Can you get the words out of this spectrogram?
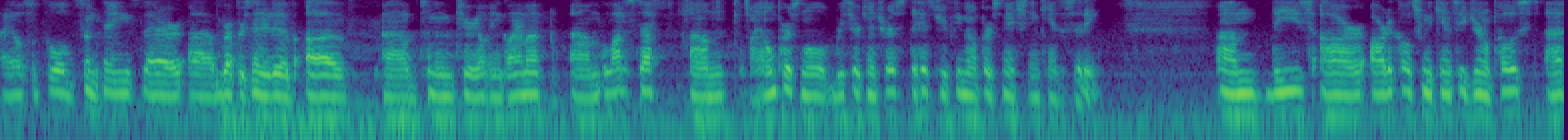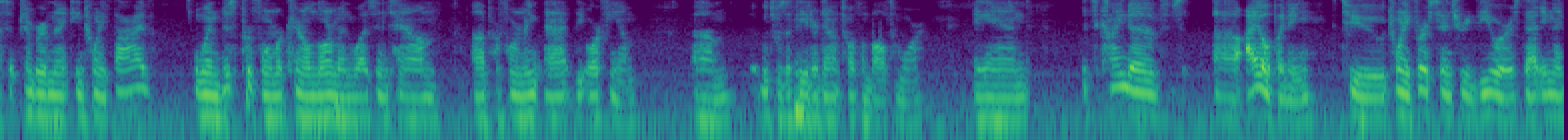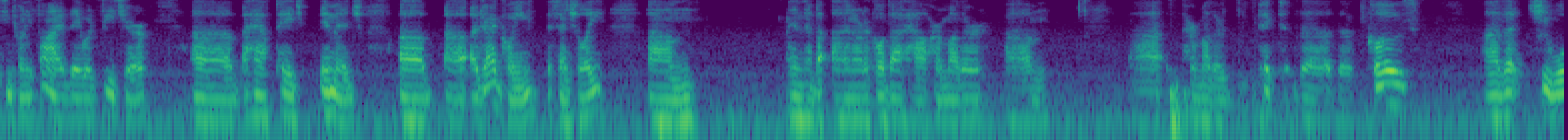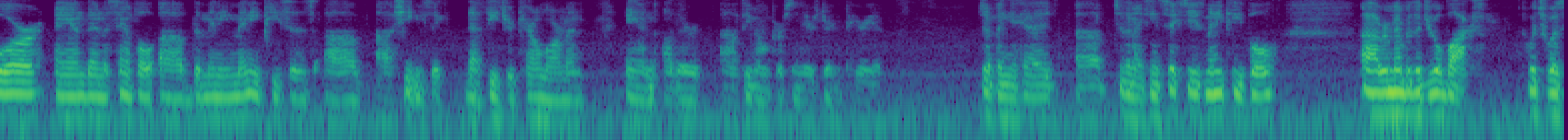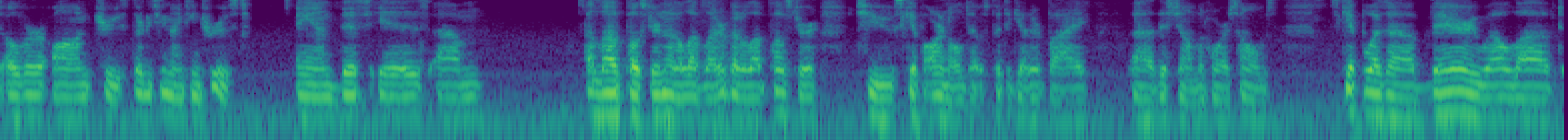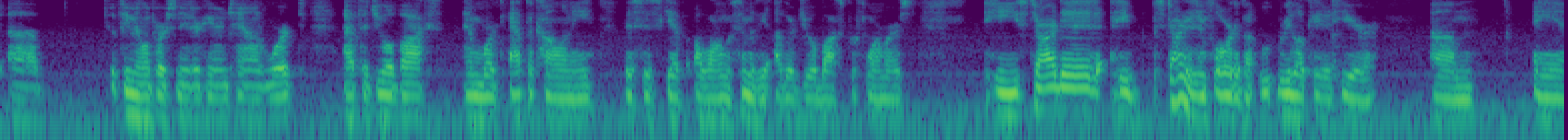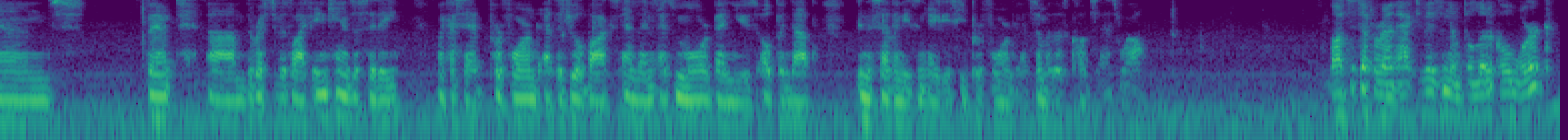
I also pulled some things that are uh, representative of uh, some of the material in GLAMA. Um, a lot of stuff, um, my own personal research interest, the history of female impersonation in Kansas City. Um, these are articles from the Kansas City Journal Post, uh, September of 1925, when this performer, Karyl Norman, was in town uh, performing at the Orpheum, um, which was a theater down at 12th and Baltimore. And it's kind of uh, eye opening to 21st century viewers that in 1925 they would feature uh, a half page image of uh, a drag queen, essentially, um, and an article about how her mother. Um, uh, her mother picked the, the clothes uh, that she wore, and then a sample of the many, many pieces of uh, sheet music that featured Karyl Norman and other uh, female impersonators during the period. Jumping ahead uh, to the 1960s, many people uh, remember the Jewel Box, which was over on Troost, 3219 Troost. And this is um, a love poster, not a love letter, but a love poster to Skip Arnold that was put together by uh, this gentleman, Horace Holmes. Skip was a very well loved uh, female impersonator here in town, worked at the Jewel Box and worked at the Colony. This is Skip along with some of the other Jewel Box performers. He started he started in Florida but relocated here um, and spent um, the rest of his life in Kansas City like I said, performed at the Jewel Box, and then as more venues opened up in the 70s and 80s, he performed at some of those clubs as well. Lots of stuff around activism and political work,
